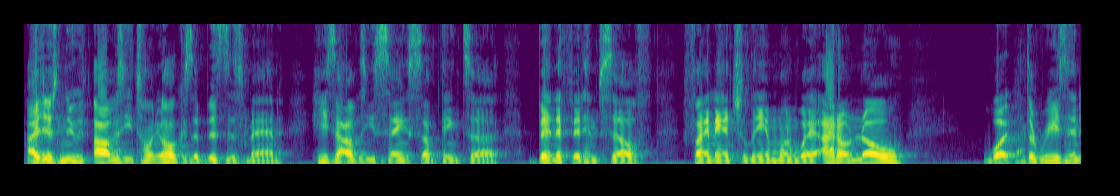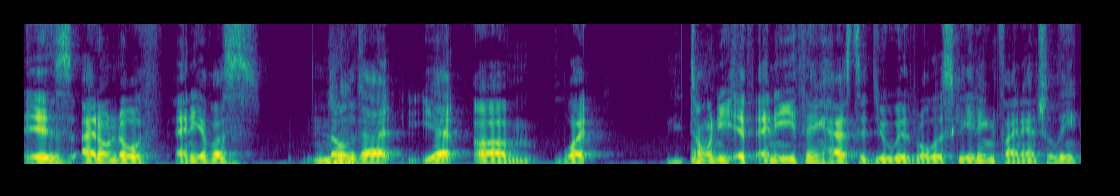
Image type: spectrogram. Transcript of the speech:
I just knew obviously Tony Hawk is a businessman. He's obviously saying something to benefit himself financially in one way. I don't know what the reason is. I don't know if any of us know mm-hmm. that yet. Um, what Tony, if anything, has to do with roller skating financially,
